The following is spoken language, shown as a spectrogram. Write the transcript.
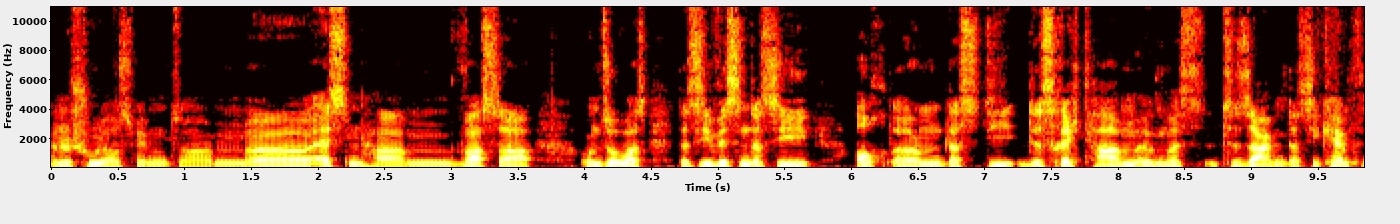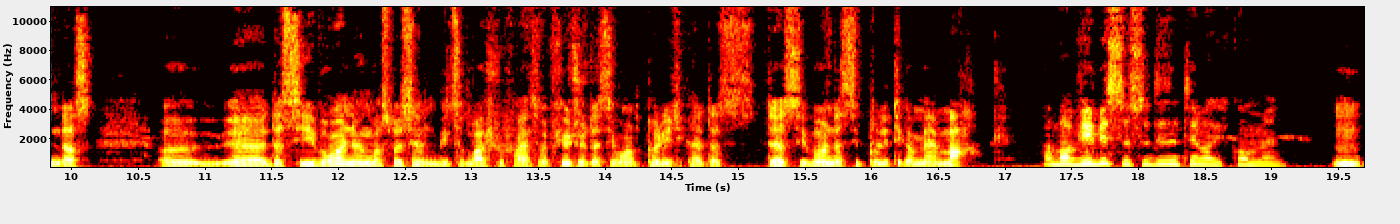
eine Schulausbildung zu haben, äh, Essen haben, Wasser und sowas. Dass sie wissen, dass sie auch, ähm, dass die das Recht haben, irgendwas zu sagen, dass sie kämpfen, dass äh, äh, dass sie wollen irgendwas wissen, wie zum Beispiel Fridays for Future, dass sie wollen Politiker, dass, dass sie wollen, dass die Politiker mehr machen. Aber wie bist du zu diesem Thema gekommen? Mhm.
